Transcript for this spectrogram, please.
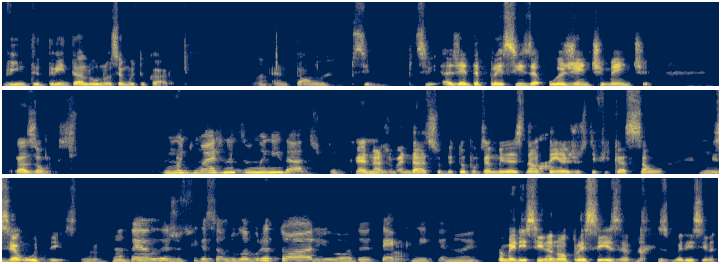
20, 30 alunos é muito caro. Então, se, se a gente precisa urgentemente razões. Muito mais nas humanidades. Porque... É, nas humanidades, sobretudo, porque as humanidades não têm a justificação Isso é útil. Né? Não tem a justificação do laboratório ou da técnica, não, não é? Não, medicina não precisa, mas medicina.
